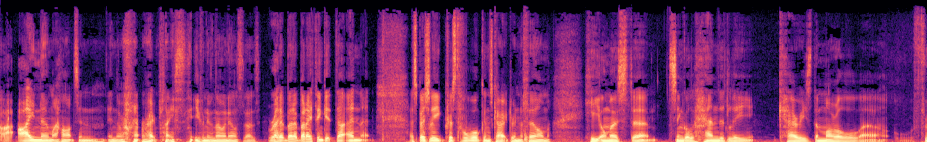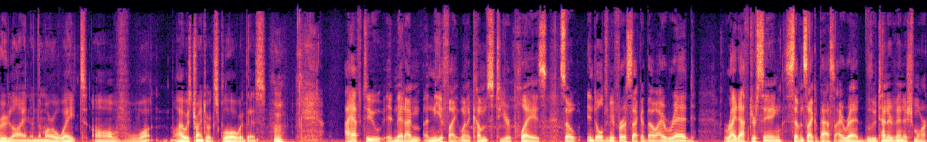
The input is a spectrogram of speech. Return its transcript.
I- I know my heart's in, in the right, right place, even if no one else does. Right. But, but but I think it, and especially Christopher Walken's character in the film, he almost uh, single-handedly carries the moral uh, through line and the moral weight of what I was trying to explore with this. I have to admit, I'm a neophyte when it comes to your plays. So indulge me for a second, though. I read right after seeing Seven Psychopaths. I read Lieutenant of Inishmore,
